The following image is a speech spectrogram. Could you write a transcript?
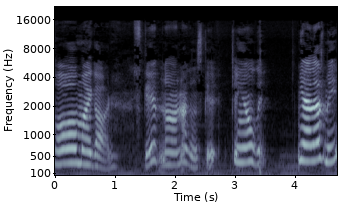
Oh my god. Skip? No, I'm not gonna skip. Help it. Yeah, that's me.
